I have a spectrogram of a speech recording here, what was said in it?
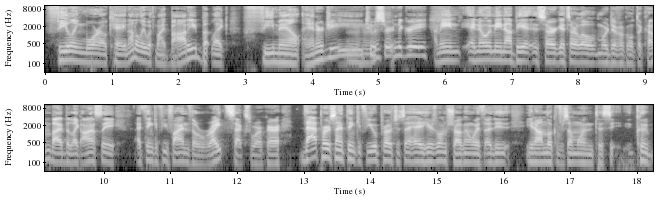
feeling more okay, not only with my body, but like female energy mm-hmm. to a certain degree. I mean, I know it may not be surrogates are a little more difficult to come by, but like honestly, I think if you find the right sex worker, that person, I think if you approach and say, "Hey, here's what I'm struggling with," are these, you know, I'm looking for someone to see. Could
